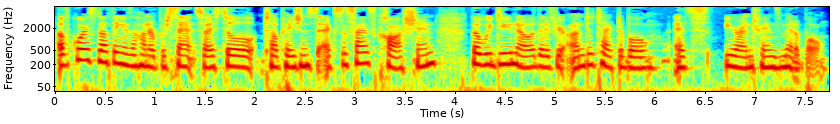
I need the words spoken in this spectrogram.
Of course, nothing is 100%, so I still tell patients to exercise caution, but we do know that if you're undetectable, it's you're untransmittable.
